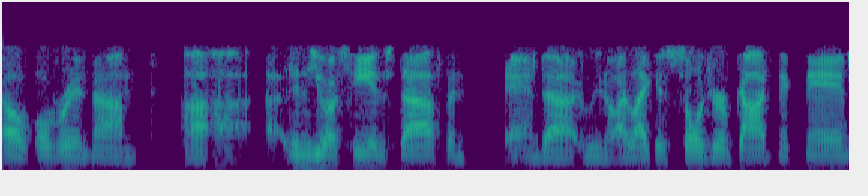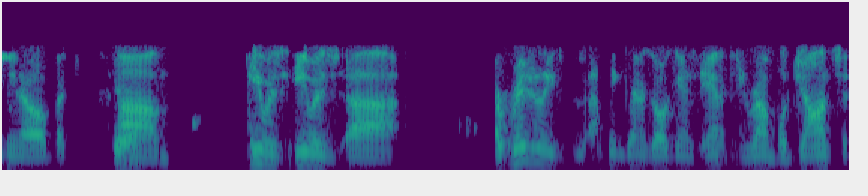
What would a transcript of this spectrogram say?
o- over in um uh in the UFC and stuff, and and uh, you know, I like his Soldier of God nickname. You know, but Yeah. um, he was he was uh originally I think going to go against Anthony Rumble Johnson.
